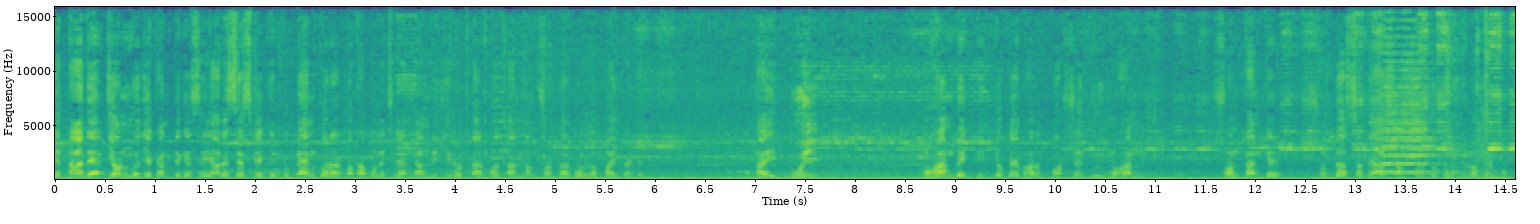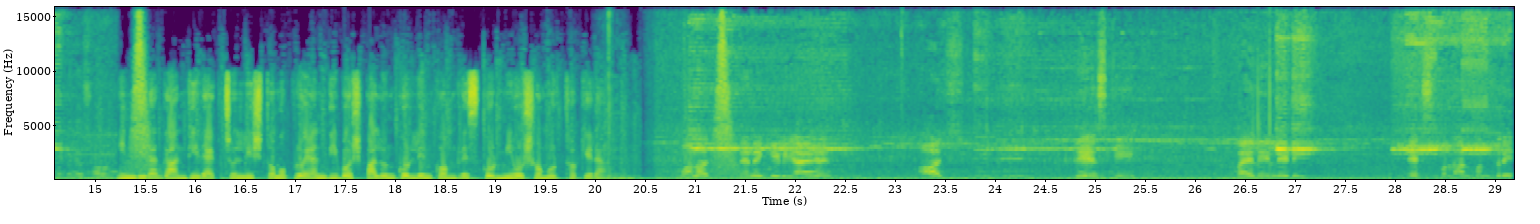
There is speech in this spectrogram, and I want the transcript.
যে তাদের জন্ম যেখান থেকে, সেই আরএসএসকে কিন্তু ব্যান করার কথা বলেছিলেন গান্ধীজির হত্যার পর, তার নাম সর্দার বল্লভভাই প্যাটেল। তাই দুই মহান ব্যক্তিত্বকে, ভারতবর্ষের দুই মহান সন্তানকে শ্রদ্ধার সাথে আসানসোল দক্ষিণ ব্লকের পক্ষ থেকে স্মরণ ইন্দিরা গান্ধীর একচল্লিশতম প্রয়াণ দিবস পালন করলেন কংগ্রেস কর্মী ও সমর্থকেরা माला देने के लिए आए हैं आज देश की पहली लेडी एक्स प्रधानमंत्री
